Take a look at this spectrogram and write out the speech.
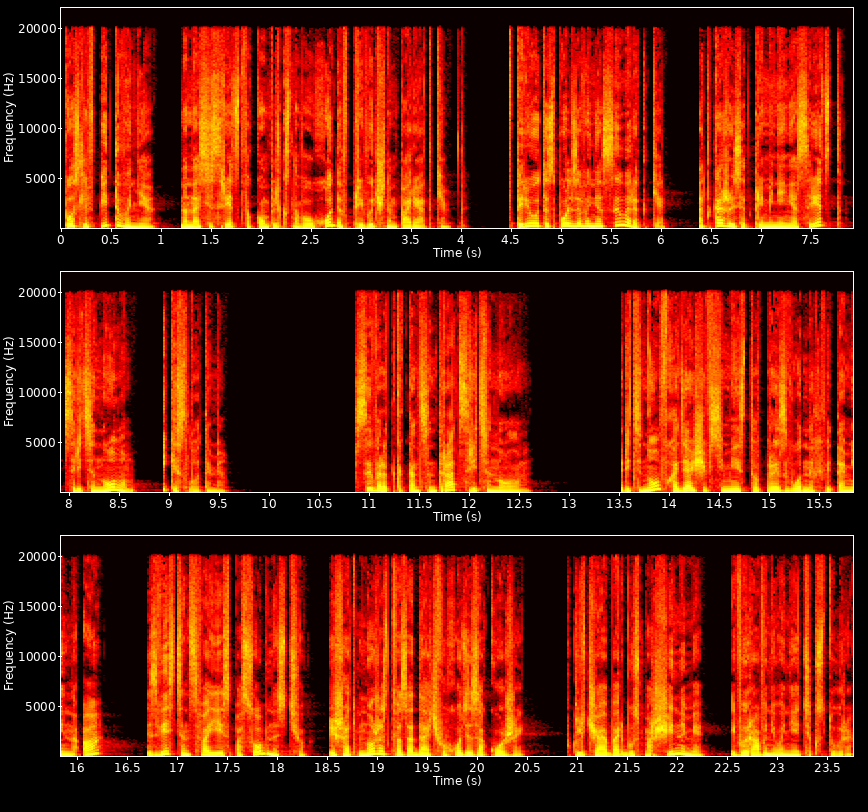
После впитывания наноси средства комплексного ухода в привычном порядке. В период использования сыворотки откажись от применения средств с ретинолом и кислотами. Сыворотка-концентрат с ретинолом. Ретинол, входящий в семейство производных витамина А, известен своей способностью решать множество задач в уходе за кожей, включая борьбу с морщинами и выравнивание текстуры.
